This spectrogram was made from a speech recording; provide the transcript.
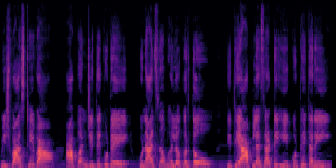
विश्वास ठेवा आपण जिथे कुठे कुणाचं भलं करतो तिथे आपल्यासाठीही कुठेतरी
